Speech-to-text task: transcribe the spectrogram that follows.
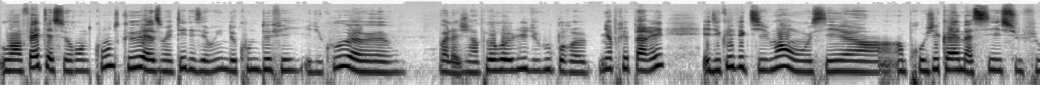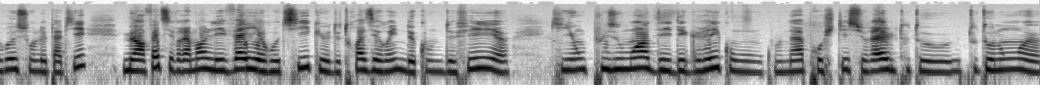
où en fait elles se rendent compte qu'elles ont été des héroïnes de contes de fées. Et du coup, euh, voilà, j'ai un peu relu du coup pour bien préparer. Et du coup, effectivement, c'est un, un projet quand même assez sulfureux sur le papier. Mais en fait, c'est vraiment l'éveil érotique de trois héroïnes de contes de fées qui ont plus ou moins des degrés qu'on a projetés sur elles tout au, tout au long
